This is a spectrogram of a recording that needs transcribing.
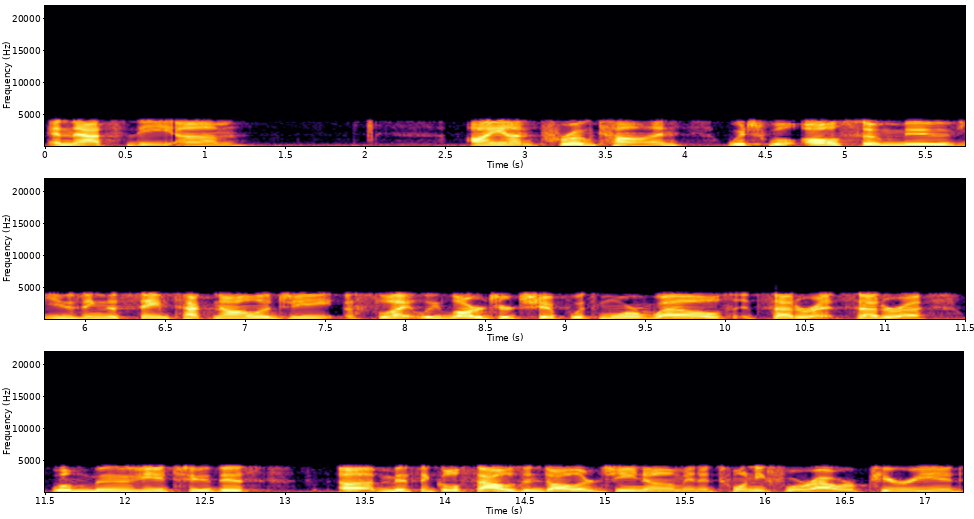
and that's the um, Ion Proton which will also move using the same technology, a slightly larger chip with more wells, et cetera, et cetera, will move you to this uh, mythical $1,000 genome in a 24-hour period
